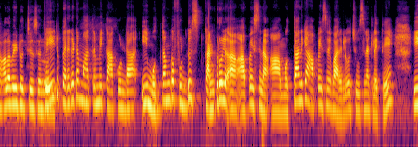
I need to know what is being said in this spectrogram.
చాలా వెయిట్ వచ్చేసాను. వెయిట్ పెరగటం మాత్రమే కాకుండా ఈ మొత్తంగా ఫుడ్ కంట్రోల్ ఆపేసిన ఆ మొత్తానికి ఆపేసే వారిలో చూసినట్లయితే ఈ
